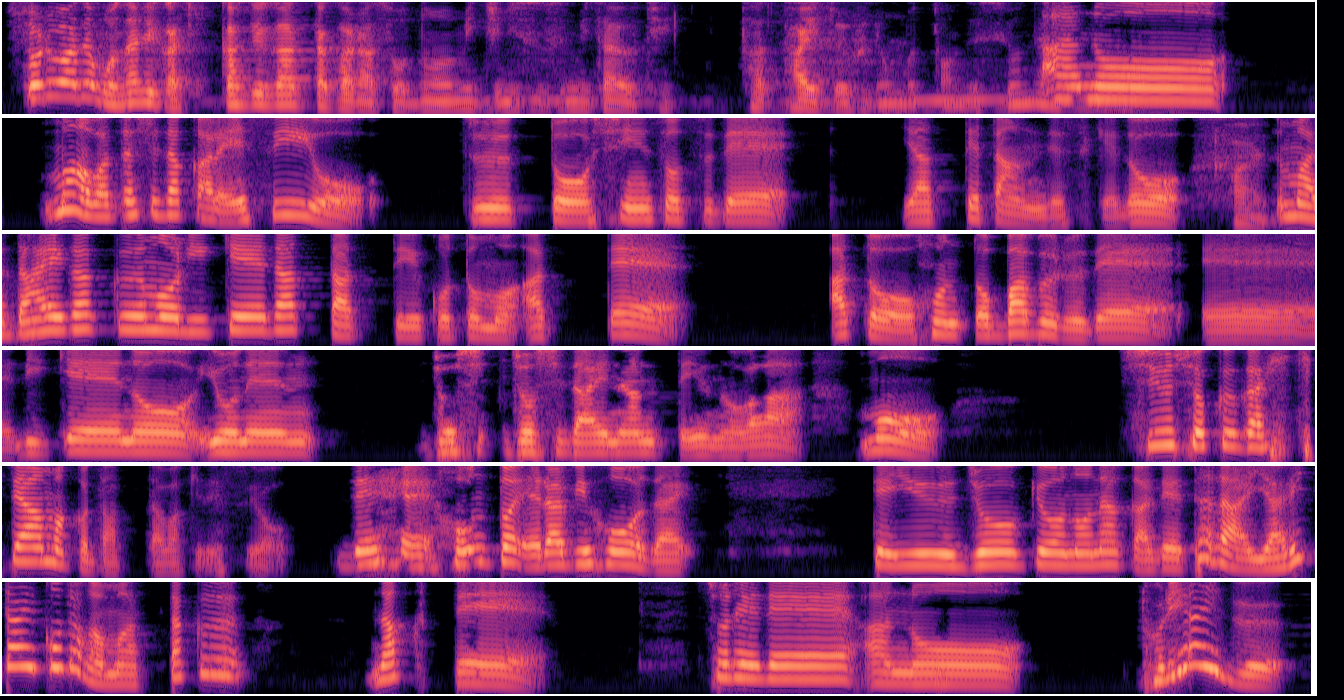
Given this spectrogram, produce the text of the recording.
それはでも何かきっかけがあったから、その道に進みたいたたいというふうに思ったんですよね。あのまあ私だから SE をずっと新卒でやってたんですけど、はい。まあ大学も理系だったっていうこともあって、あと本当バブルで、えー理系の4年女子女子大なんていうのは、もう就職が引き手甘くだったわけですよ。で、本当選び放題っていう状況の中で、ただやりたいことが全くなくて、それで、あの、とりあえず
